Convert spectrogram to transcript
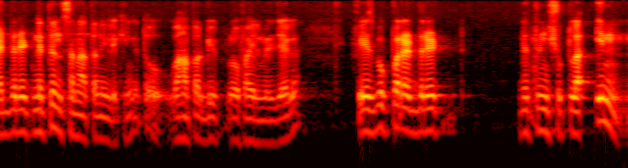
एट द रेट नितिन सनातनी लिखेंगे तो वहाँ पर भी प्रोफ़ाइल मिल जाएगा। फेसबुक पर at the rate Nitin Shukla in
